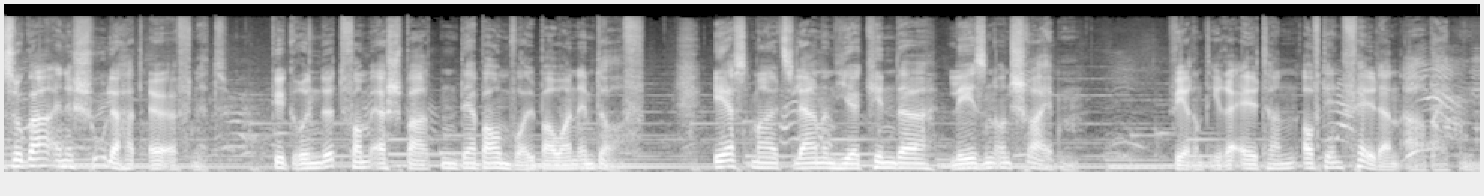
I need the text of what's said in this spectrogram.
Sogar eine Schule hat eröffnet, gegründet vom Ersparten der Baumwollbauern im Dorf. Erstmals lernen hier Kinder lesen und schreiben, während ihre Eltern auf den Feldern arbeiten.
